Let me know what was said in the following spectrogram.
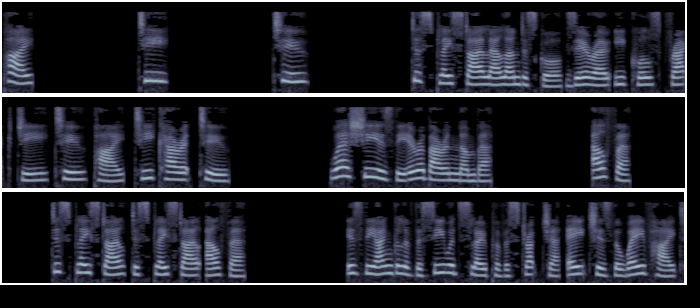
pi T two display style L underscore zero equals frac G two pi T caret two where Xi is the Iribarren number alpha display style display style alpha is the angle of the seaward slope of a structure, h is the wave height,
